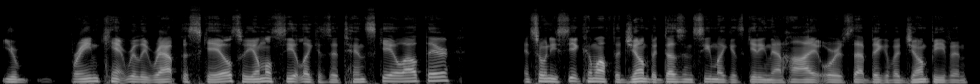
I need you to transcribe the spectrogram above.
your brain can't really wrap the scale, so you almost see it like it's a 10 scale out there. And so when you see it come off the jump, it doesn't seem like it's getting that high or it's that big of a jump even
